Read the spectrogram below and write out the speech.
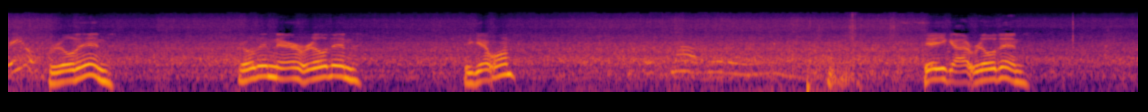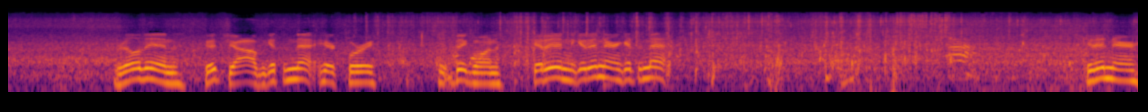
Reel. Reel it in. Reel it in there. Reel it in. You get one? It's not really. Yeah, you got it. Reel it in. Reel it in. Good job. Get the net here, Corey. It's a big one. Get in. Get in there and get the net. Get in there.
